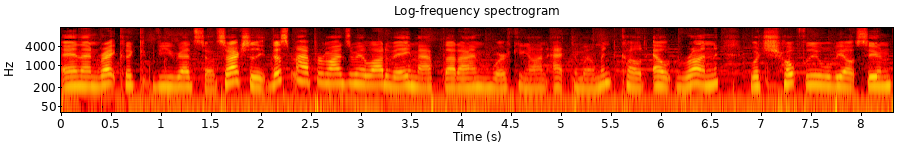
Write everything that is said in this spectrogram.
and then right click view redstone. So actually this map reminds me a lot of a map that I'm working on at the moment called Outrun which hopefully will be out soon.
